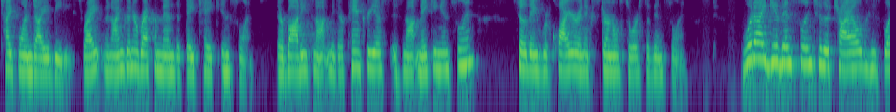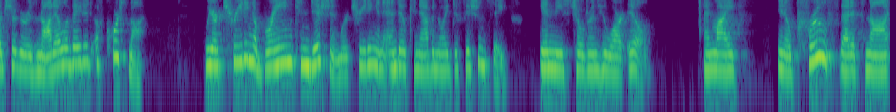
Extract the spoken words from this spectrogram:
type 1 diabetes, right? And I'm going to recommend that they take insulin. Their body's not, their pancreas is not making insulin, so they require an external source of insulin. Would I give insulin to the child whose blood sugar is not elevated? Of course not. We are treating a brain condition. We're treating an endocannabinoid deficiency in these children who are ill. And my, you know, proof that it's not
